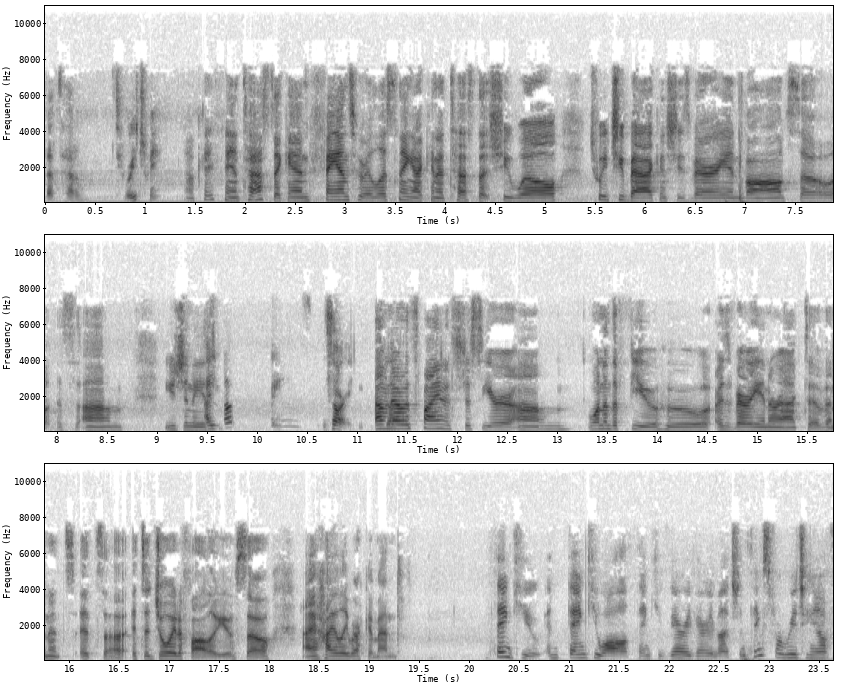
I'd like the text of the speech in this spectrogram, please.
that's how to, to reach me. Okay, fantastic. And fans who are listening, I can attest that she will tweet you back, and she's very involved. So it's um, usually. I love fans. Sorry. Oh no, it's fine. It's just you're um, one of the few who is very interactive, and it's it's a it's a joy to follow you. So I highly recommend. Thank you, and thank you all. Thank you very very much, and thanks for reaching out.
